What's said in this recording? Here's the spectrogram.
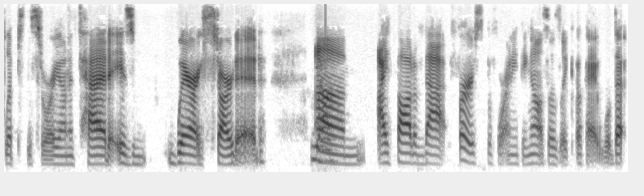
flips the story on its head is where I started. Yeah. Um, I thought of that first before anything else. I was like, okay, well, that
